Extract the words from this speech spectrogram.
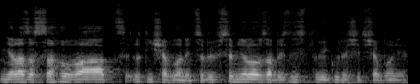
měla zasahovat do té šablony. Co by se mělo za business logiku řešit v šabloně?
